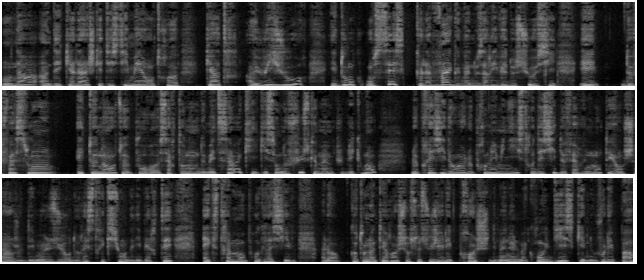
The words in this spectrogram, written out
On a un décalage qui est estimé entre 4 à 8 jours et donc on sait que la vague va nous arriver dessus aussi. Et de façon étonnante pour un certain nombre de médecins qui, qui s'en offusquent même publiquement, le président et le premier ministre décident de faire une montée en charge des mesures de restriction des libertés extrêmement progressives. Alors, quand on interroge sur ce sujet les proches d'Emmanuel Macron, ils disent qu'ils ne voulaient pas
